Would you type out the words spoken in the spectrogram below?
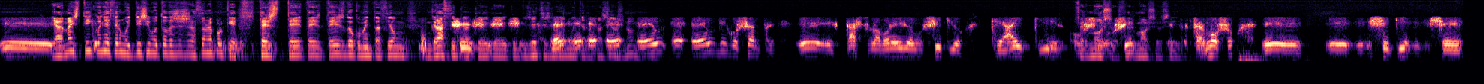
eh... e ademais ti coñecer moitísimo todas esas zonas porque tes, te, te, tes documentación gráfica sí, que, sí, que, que, que, que, que, que, que, non? Eh, eu, eh, eh, eu digo sempre eh, Castro Laboreiro é un sitio que hai que ir fermoso, sí, fermoso, sí. fermoso eh, eh, se, se,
